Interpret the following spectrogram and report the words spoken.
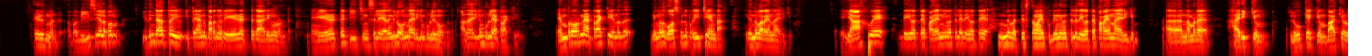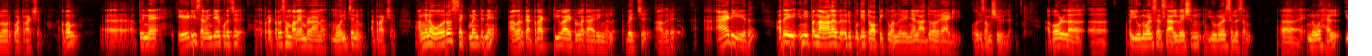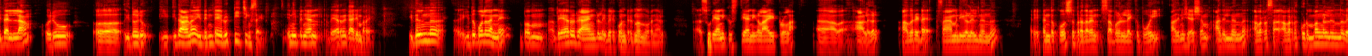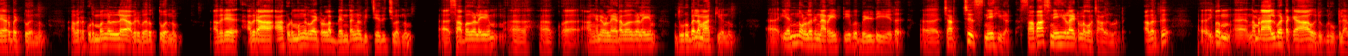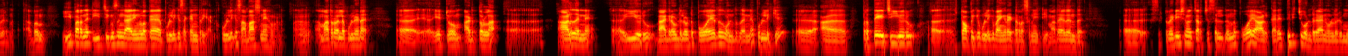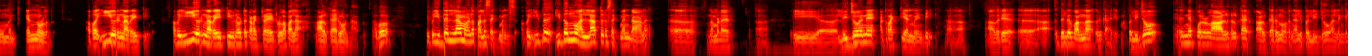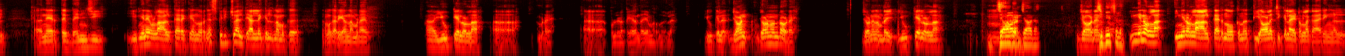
എഴുതുന്നുണ്ട്. അപ്പോൾ ബി സി ചിലപ്പം ഇതിന്റെ അകത്ത് ഇപ്പം ഞാൻ പറഞ്ഞൊരു ഏഴെട്ട് കാര്യങ്ങളുണ്ട്. ഏഴെട്ട് ടീച്ചിങ്സിൽ ഏതെങ്കിലും ഒന്നായിരിക്കും പുള്ളി നോക്കുന്നത്. അതായിരിക്കും പുള്ളി അട്രാക്ട് ചെയ്യുന്നത്. എംബ്രോറിനെ അട്രാക്ട് ചെയ്യുന്നത് നിങ്ങൾ ഗോസ്പൽ പ്രീച്ച് ചെയ്യേണ്ട എന്ന് പറയുന്നതായിരിക്കും. യാഹുവെ ദൈവത്തെ പഴയ നിയമത്തിലെ ദൈവത്തെ നിന്ന് വ്യത്യസ്തമായി പുതിയ നിയമത്തിലെ ദൈവത്തെ പറയുന്നതായിരിക്കും നമ്മുടെ ഹരിക്കും ലൂക്കയ്ക്കും ബാക്കിയുള്ളവർക്കും അട്രാക്ഷൻ അപ്പം പിന്നെ എ ഡി സെവന്റിയെ കുറിച്ച് പ്രിട്ടറിസം പറയുമ്പോഴാണ് മോനിച്ചനും അട്രാക്ഷൻ അങ്ങനെ ഓരോ സെഗ്മെന്റിനെ അവർക്ക് അട്രാക്റ്റീവ് ആയിട്ടുള്ള കാര്യങ്ങൾ വെച്ച് അവർ ആഡ് ചെയ്ത് അത് ഇനിയിപ്പോൾ നാളെ ഒരു പുതിയ ടോപ്പിക് വന്നു കഴിഞ്ഞാൽ അതും അവർ ആഡ് ചെയ്യും. ഒരു സംശയമില്ല അപ്പോൾ അപ്പോൾ universal salvation universalism no hell ഇതെല്ലാം ഒരു ഇതൊരു ഇതാണ് ഇതിന്റെ ഒരു ടീച്ചിങ് സൈഡ് ഇനിയിപ്പോൾ ഞാൻ വേറൊരു കാര്യം പറയാം. ഇതിൽ നിന്ന് ഇതുപോലെ തന്നെ ഇപ്പം വേറൊരു ആംഗിൾ ഇവർ കൊണ്ടുവരുന്നതെന്ന് പറഞ്ഞാൽ സുറിയാനി ക്രിസ്ത്യാനികളായിട്ടുള്ള ആളുകൾ അവരുടെ ഫാമിലികളിൽ നിന്ന് പെന്തക്കോസ് ബ്രദറൻ സഭകളിലേക്ക് പോയി. അതിനുശേഷം അതിൽ നിന്ന് അവരുടെ അവരുടെ കുടുംബങ്ങളിൽ നിന്ന് വേർപെട്ടു എന്നും അവരുടെ കുടുംബങ്ങളിലെ അവർ വെറുത്തുവെന്നും അവർ അവർ ആ കുടുംബങ്ങളുമായിട്ടുള്ള ബന്ധങ്ങൾ വിച്ഛേദിച്ചുവെന്നും സഭകളെയും അങ്ങനെയുള്ള ഇടവകളെയും ദുർബലമാക്കിയെന്നും എന്നുള്ള എന്നുള്ളൊരു നറേറ്റീവ് ബിൽഡ് ചെയ്ത് ചർച്ച് സ്നേഹികൾ സഭാ സ്നേഹികളായിട്ടുള്ള കുറച്ച് ആളുകളുണ്ട്. അവർക്ക് ഇപ്പം നമ്മുടെ ആൽബർട്ടൊക്കെ ആ ഒരു ഗ്രൂപ്പിലാണ് വരുന്നത്. അപ്പം ഈ പറഞ്ഞ ടീച്ചിങ്സും കാര്യങ്ങളൊക്കെ പുള്ളിക്ക് സെക്കൻഡറി ആണ്. പുള്ളിക്ക് സഭാസ്നേഹമാണ് സ്നേഹമാണ്. മാത്രമല്ല പുള്ളിയുടെ ഏറ്റവും അടുത്തുള്ള ആൾ തന്നെ ഈ ഒരു ബാക്ക്ഗ്രൗണ്ടിലോട്ട് പോയത് കൊണ്ട് തന്നെ പുള്ളിക്ക് പ്രത്യേകിച്ച് ഈ ഒരു ടോപ്പിക്ക് പുള്ളിക്ക് ഭയങ്കരമായിട്ട് റെസനേറ്റ് ചെയ്യും. അതായത് എന്ത് ട്രഡീഷണൽ ചർച്ചസിൽ നിന്ന് പോയ ആൾക്കാരെ തിരിച്ചു കൊണ്ടുവരാനുള്ള ഒരു മൂവ്മെന്റ് എന്നുള്ളത്. അപ്പോൾ ഈ ഒരു നറേറ്റീവ് അപ്പോൾ ഈ ഒരു നറേറ്റീവിനോട്ട് കണക്ട് ആയിട്ടുള്ള പല ആൾക്കാരും ഉണ്ടാകും. അപ്പോൾ ഇപ്പോൾ ഇതെല്ലാമാണ് പല സെഗ്മെന്റ്സ് അപ്പോൾ ഇത് ഇതൊന്നും അല്ലാത്തൊരു സെഗ്മെന്റ് ആണ് നമ്മുടെ ഈ ലിജോനെ അട്രാക്ട് ചെയ്യാൻ വേണ്ടി അവർ ഇതിൽ വന്ന ഒരു കാര്യം. അപ്പോൾ ലിജോനെ പോലുള്ള ആളുകൾക്കാർ ആൾക്കാരെന്ന് പറഞ്ഞാൽ ഇപ്പോൾ ലിജോ അല്ലെങ്കിൽ നേരത്തെ ബെഞ്ചി ഇങ്ങനെയുള്ള ആൾക്കാരൊക്കെ എന്ന് പറഞ്ഞാൽ സ്പിരിച്വാലിറ്റി അല്ലെങ്കിൽ നമുക്ക് നമുക്കറിയാം നമ്മുടെ യു കെയിലുള്ള നമ്മുടെ പുള്ളിയുടെ പേരെന്താ ഞാൻ പറഞ്ഞില്ല യു കെ ജോൺ ജോൺ ഉണ്ടോ അവിടെ? ജോൺ നമ്മുടെ യു കെയിലുള്ള ജോർഡൻ ഇങ്ങനെയുള്ള ഇങ്ങനെയുള്ള ആൾക്കാർ നോക്കുന്നത് തിയോളജിക്കൽ ആയിട്ടുള്ള കാര്യങ്ങൾ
